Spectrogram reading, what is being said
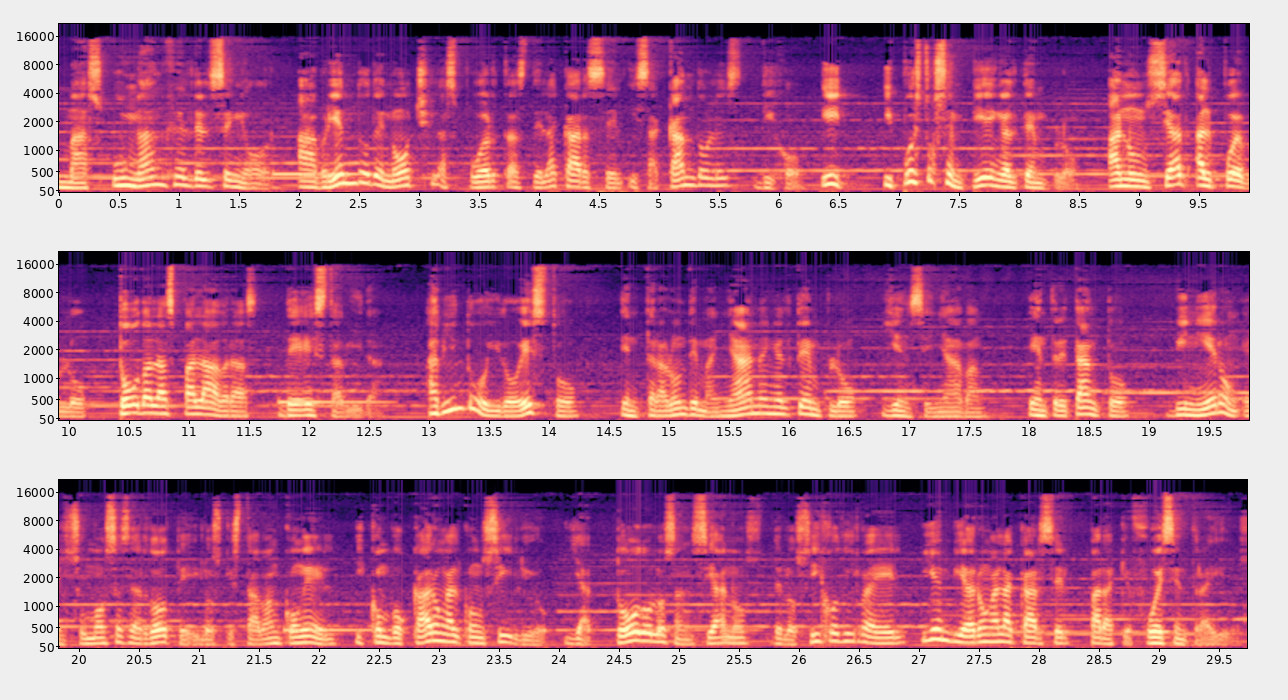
Mas un ángel del Señor, abriendo de noche las puertas de la cárcel y sacándoles, dijo, Id, y puestos en pie en el templo, anunciad al pueblo todas las palabras de esta vida. Habiendo oído esto, entraron de mañana en el templo y enseñaban. Entre tanto, vinieron el sumo sacerdote y los que estaban con él, y convocaron al concilio y a todos los ancianos de los hijos de Israel, y enviaron a la cárcel para que fuesen traídos.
